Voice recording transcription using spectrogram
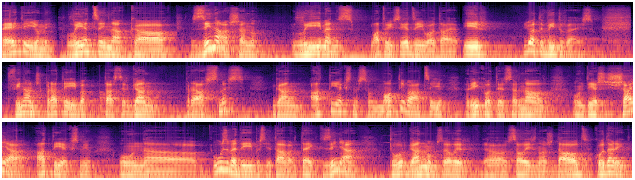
pētījumi liecina, ka zināšanu līmenis Latvijas iedzīvotājiem ir ļoti viduvējs. Finanšu pratība tās ir gan prasmes, gan attieksmes un motivācija rīkoties ar naudu. Un tieši šajā attieksmju un uh, uzvedības, ja tā var teikt, ziņā Tur gan mums vēl ir uh, salīdzinoši daudz ko darīt.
